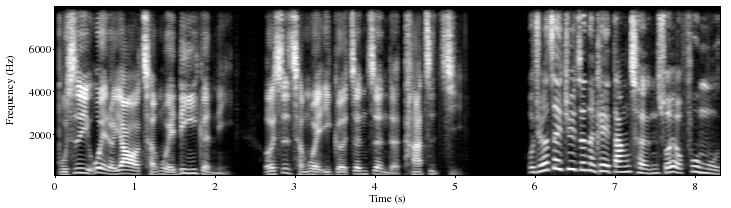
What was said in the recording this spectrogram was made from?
不是为了要成为另一个你，而是成为一个真正的他自己。我觉得这句真的可以当成所有父母，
